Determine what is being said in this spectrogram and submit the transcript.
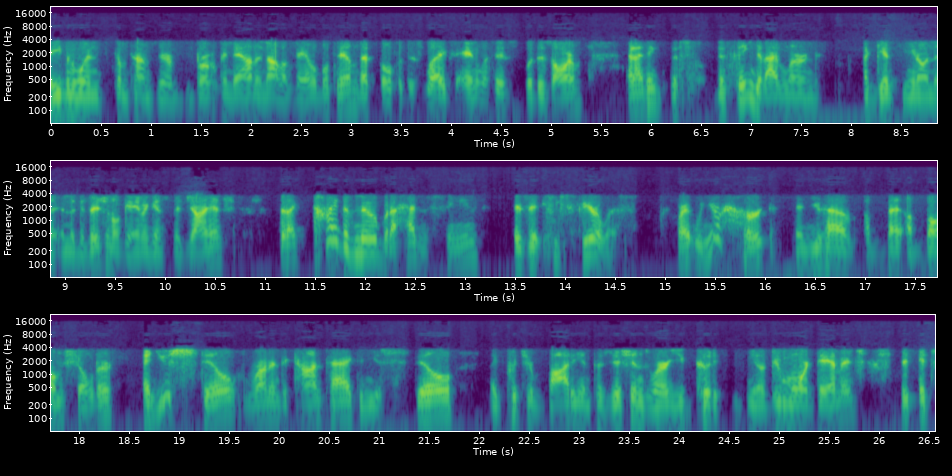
even when sometimes they're broken down and not available to him. That's both with his legs and with his with his arm. And I think the the thing that I learned against you know in the in the divisional game against the Giants that I kind of knew but I hadn't seen is that he's fearless. Right when you're hurt and you have a a bum shoulder and you still run into contact and you still like put your body in positions where you could you know do more damage it, it's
